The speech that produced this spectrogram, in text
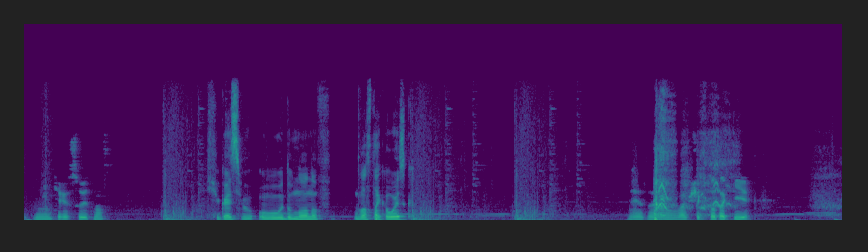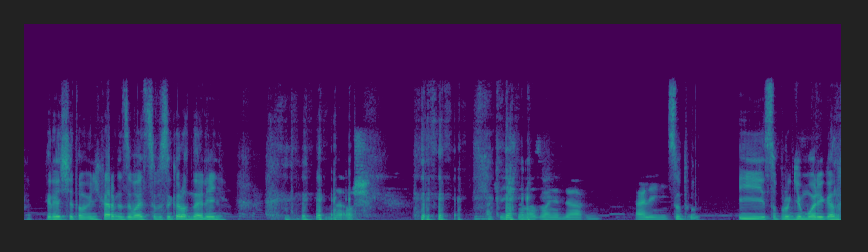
Это не интересует нас. фига себе, у Думнонов два стака войск. Это вообще кто такие? Короче, там у них армия называется Высокородный олень. Да уж. Отличное название для армии. Оленей. Супру- И супруги Мориган.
